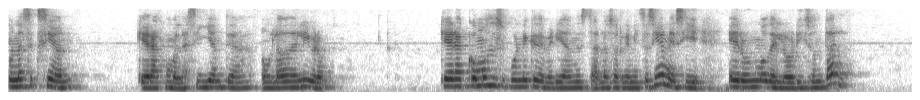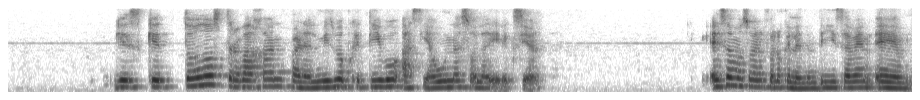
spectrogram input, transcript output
una sección que era como la siguiente a, a un lado del libro, que era cómo se supone que deberían estar las organizaciones y era un modelo horizontal. Y es que todos trabajan para el mismo objetivo hacia una sola dirección eso más o menos fue lo que le entendí, ¿saben? Eh,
